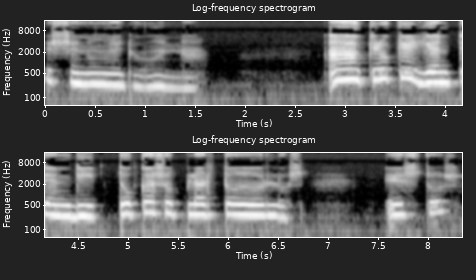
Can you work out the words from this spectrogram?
Ese no me nada. Ah, creo que ya entendí. Toca soplar todos los estos.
